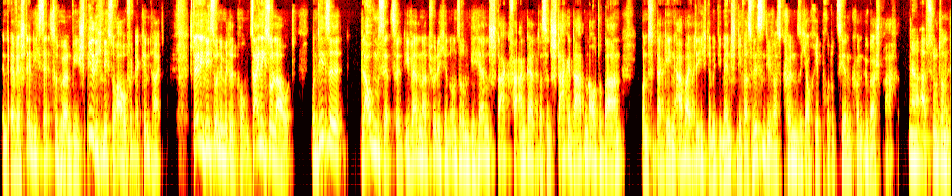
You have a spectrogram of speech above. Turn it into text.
in der wir ständig Sätze hören wie spiel dich nicht so auf in der Kindheit. Stell dich nicht so in den Mittelpunkt, sei nicht so laut. Und diese Glaubenssätze, die werden natürlich in unserem Gehirn stark verankert. Das sind starke Datenautobahnen. Und dagegen arbeite ich, damit die Menschen, die was wissen, die was können, sich auch reproduzieren können über Sprache. Ja, absolut. Und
